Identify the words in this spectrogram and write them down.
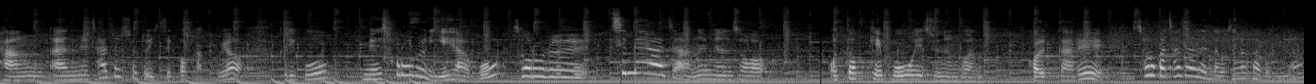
방안을 찾을 수도 있을 것 같고요. 그리고 분명히 서로를 이해하고 서로를 침해하지 않으면서 어떻게 보호해 주는 건 걸까를 서로가 찾아야 된다고 생각하거든요.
